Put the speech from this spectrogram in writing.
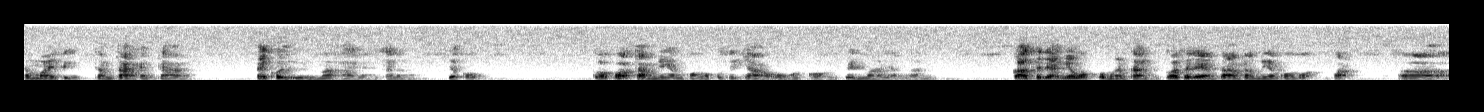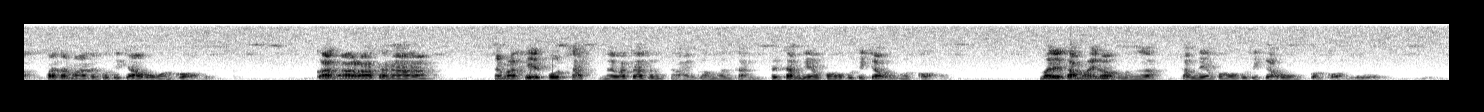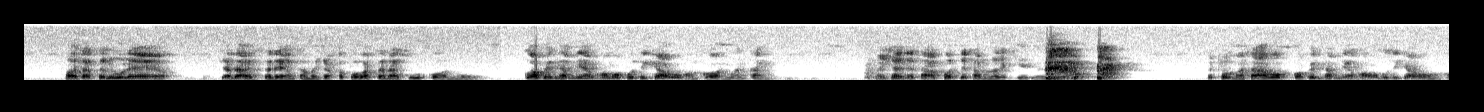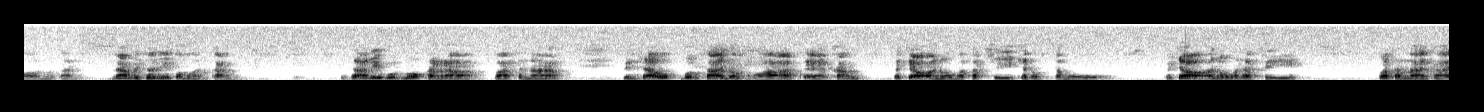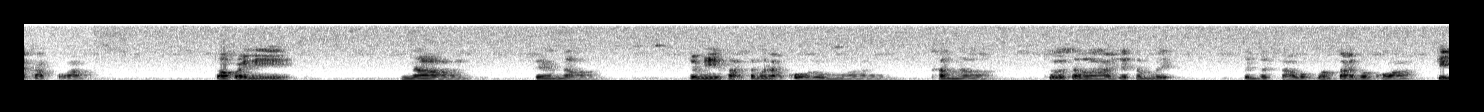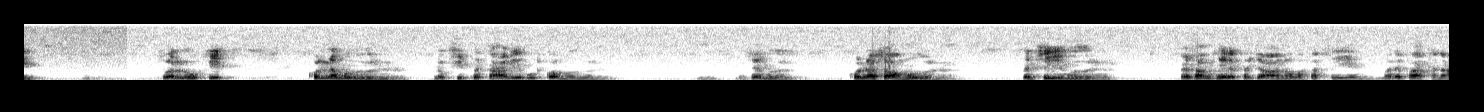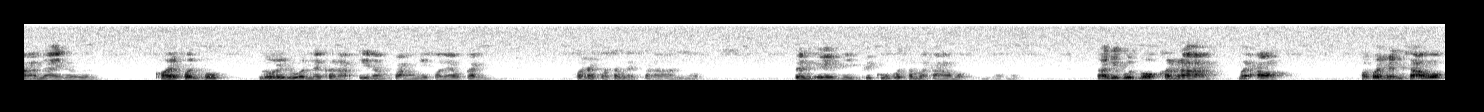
ทำไมจึงทำท่าทำทางให้คนอื่นมาอาราธนาเจะก่อนก็เพราะธรรมเนียมของพระพุทธเจ้าองค์ก่อนเป็นมาอย่างนั้น การแสดงเยมกก็เหมือนกัน ก็แสดงตามธรรมเนียมของพระพระพระสมมาสัมพุทธเจ้าองค์ก่อนการอาราธนาให้มาเทศโปรดสัตว์ในวัฏสงสารก็เหมือนกัน เป็นธรรมเนียมของพระพุทธเจ้าองค์ก่อนไม่ได้ทำให้นอกเหนือธรรมเนียมของพระพุทธเจ้าองค์ก่อนเลย พอตัดสู้แล้ว จะได้แสดงธรรมจักรปวัตนสูตรก่อนหมู่ก็เป็นธรรมเนียมของพระพุทธเจ้าองค์ก่อนเหมือนกัน ไม่ใช่จะท้าพจน์จะทำเลยเขตเลยปฐมสาวกก็เป็นธรรมเนียมของพระพุทธเจ้าองค์ก่อนเหมือนกัน นามพิธีนีก็เหมือนกันภาษาดีบุตรโมกขันลาปาถนา เป็นสาวกเบื้องซ้ายเบื้องขวา แต่ข้างพระเจ้าอนุมัติสีชนุตตโมพระเจ้าอนุมัติสีก็ทำนายทายทักว่า ต่อไปนี้ นาน แสนนาน จะมีพระสมณะโคดมมาข้างหน้า เธอทั้งหลายจะสำเร็จ เป็นภาษาวกบางซ้ายบางขวาจริง ส่วนลูกศิษย์คนละหมื่น ลูกศิษย์ภาษาเรียบุตรก็หมื่นไม่ใช่หมื่น คนละสองหมื่น เป็นสี่หมื่นไปฟังเทศพระเจ้าอนุมัติสีไม่ได้ปรารถนาอันใดเลยค่อยพ้นทุกข์ โดยด่วนในขณะที่นั่งฟังนี่ก็แล้วกัน เพราะนั้นก็สำเร็จพระนานหมด เป็นเอหิพิคุพระสมถาหมดสารีบุตรโมกคันาไม่เอาพอไปเห็นสาวก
